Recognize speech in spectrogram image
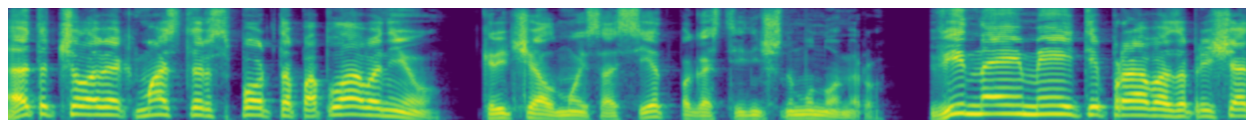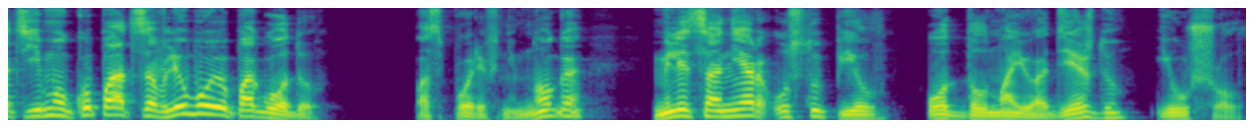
«Этот человек мастер спорта по плаванию!» — кричал мой сосед по гостиничному номеру. «Вы не имеете права запрещать ему купаться в любую погоду!» Поспорив немного, милиционер уступил, отдал мою одежду и ушел.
